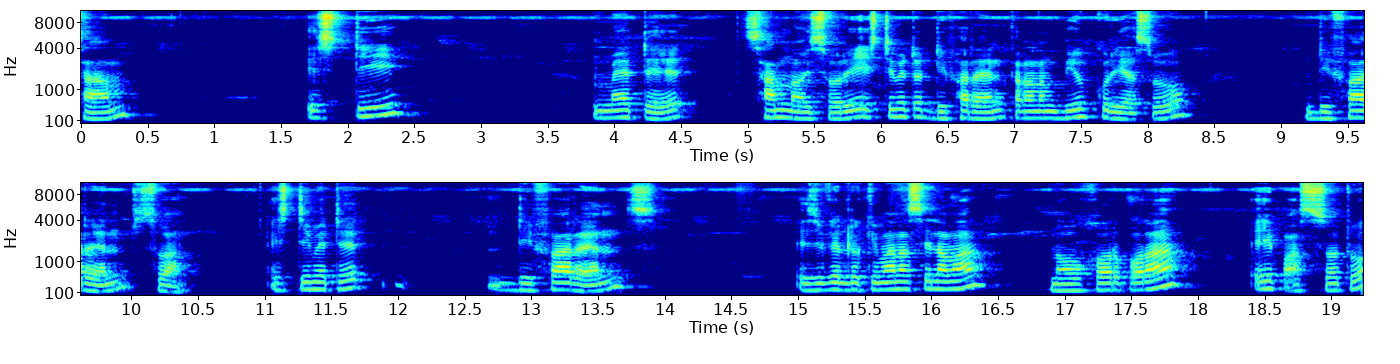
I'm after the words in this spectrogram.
চাম ইষ্টিমেটেড চাম নহয় চৰি ইষ্টিমেটেড ডিফাৰেণ্ট কাৰণ আমি বিয়োগ কৰি আছোঁ ডিফাৰেণ্ট চোৱা ইষ্টিমেটেড ডিফাৰেঞ্চ ইজুকেলটো কিমান আছিল আমাৰ? নশৰ পৰা এই পাঁচশটো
